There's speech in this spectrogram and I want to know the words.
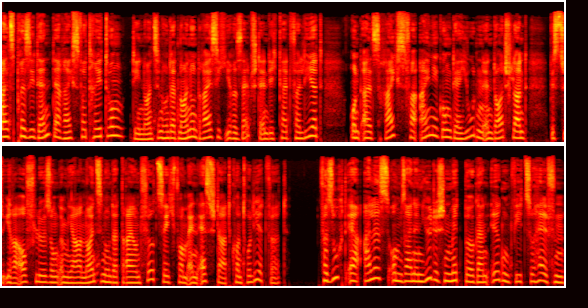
Als Präsident der Reichsvertretung, die 1939 ihre Selbstständigkeit verliert und als Reichsvereinigung der Juden in Deutschland bis zu ihrer Auflösung im Jahr 1943 vom NS-Staat kontrolliert wird, versucht er alles, um seinen jüdischen Mitbürgern irgendwie zu helfen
